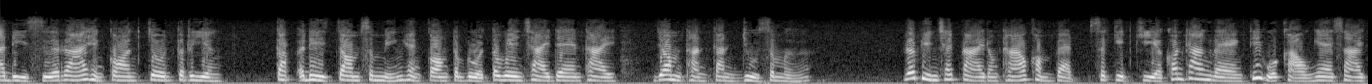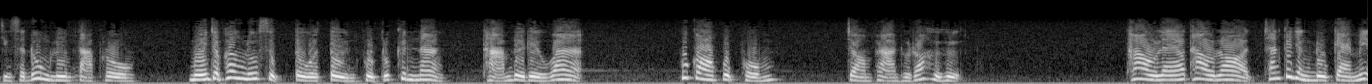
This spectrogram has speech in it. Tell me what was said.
อดีตเสือร้ายแห่งกองโจรกระเรียง กับอดีตจอมสมิงแห่งกองตำรวจตะเวนชายแดนไทยย่อมทันกันอยู่เสมอระพินใช้ปลายรองเท้าคอมแบทสกิดเขี่ยค่อนข้างแรงที่หัวเข่าแง่ทรายจึงสะดุ้งลืมตาโพรง เหมือนจะเพิ่งรู้สึกตัวตื่นผุดลุกขึ้นนั่ง ถามโดยเร็วว่า ผู้กองปลุกผม จอมพรานหัวเราะหึ่ เท่าแล้วเท่ารอด ฉันก็ยังดูแกไม่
